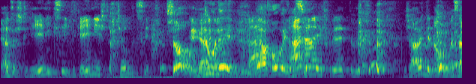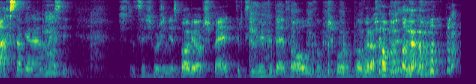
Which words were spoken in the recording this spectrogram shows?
ja, das war der Geni. gewesen. Der Geni war da schuld. Schon? Ja. Du nicht? Nein. Ja, komm jetzt. Nein, nein, ich bin nicht wirklich. Das war auch wieder nach einem Sechstagerennen. gewesen. Das war wahrscheinlich ein paar Jahre später wieder der Fall vom Sportpanorama.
